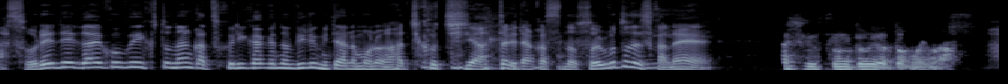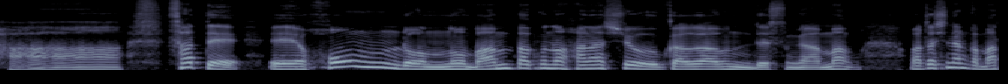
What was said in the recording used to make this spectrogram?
あそれで外国行くとなんか作りかけのビルみたいなものがあっちこっちにあったりなんかするのそういうことですかね？確かにその通りだと思います。はあさて、えー本論の万博の話を伺うんですが、まあ、私なんか全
